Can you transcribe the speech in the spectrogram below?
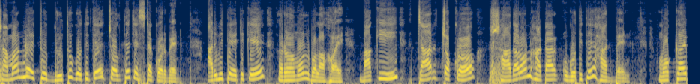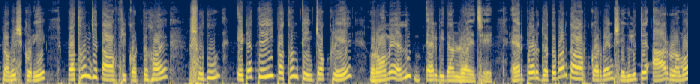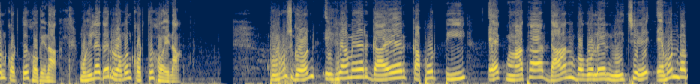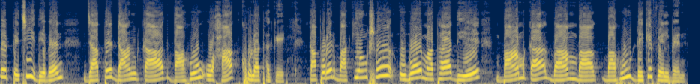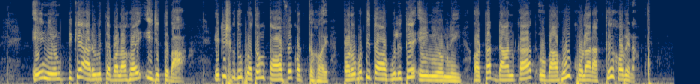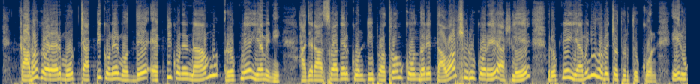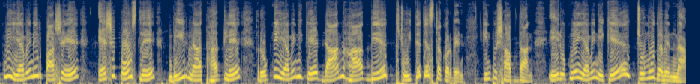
সামান্য একটু দ্রুত গতিতে চলতে চেষ্টা করবেন। আরবিতে এটিকে রমল বলা হয়। বাকি চার চক্র সাধারণ হাঁটার গতিতে হাঁটবেন। মক্কায় প্রবেশ করে প্রথম যে তাওয়াফটি করতে হয়, শুধু এটাতেই প্রথম তিন চক্রে রমেল এর বিধান রয়েছে। এরপর যতবার তাওয়াফ করবেন, সেগুলিতে আর রমল করতে হবে না। মহিলাদের রমল করতে হয় না। পুরুষগণ ইহরামের গায়ের কাপড়টি এক মাথা ডান বগলের নিচে এমনভাবে পেঁচিয়ে দেবেন যাতে ডান কাঁধ, বাহু ও হাত খোলা থাকে। কাপড়ের বাকি অংশ উভয় মাথা দিয়ে বাম কাঁধ, বাম বাহু ডেকে ফেলবেন। এই নিয়মটিকে আরবিতে বলা হয় ইজতেবা। এটি শুধু প্রথম তাওয়াফে করতে হয়, পরবর্তী তাওয়াফগুলিতে এই নিয়ম নেই, অর্থাৎ ডান কাঁধ ও বাহু খোলা রাখতে হবে না। কাবাগরের মোট চারটি কোণের মধ্যে একটি কোণের নাম রোকনে ইয়ামিনী। হাজার আসওয়াদের কোণটি প্রথম কোণ ধরে তাওয়াফ শুরু করে আসলে রুকনে ইয়ামিনী হবে চতুর্থ কোণ। এই রুকনে ইয়ামিনীর পাশে এসে পৌঁছলে বীর না থাকলে রুকনে ইয়ামিনীকে ডান হাত দিয়ে ছুঁইতে চেষ্টা করবেন, কিন্তু সাবধান। এই রুকনে ইয়ামিনীকে চুমু দেবেন না।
